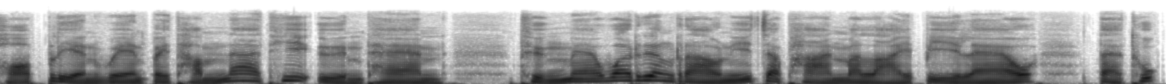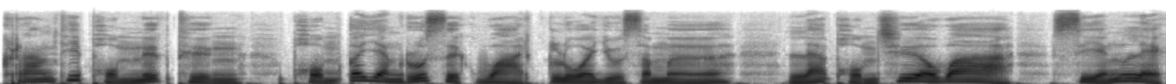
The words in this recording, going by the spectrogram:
ขอเปลี่ยนเวรไปทำหน้าที่อื่นแทน ถึงแม้ว่าเรื่องราวนี้จะผ่านมาหลายปีแล้ว แต่ทุกครั้งที่ผมนึกถึง ผมก็ยังรู้สึกหวาดกลัวอยู่เสมอ และผมเชื่อว่า เสียงเหล็ก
